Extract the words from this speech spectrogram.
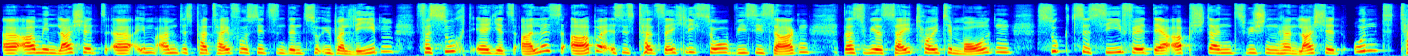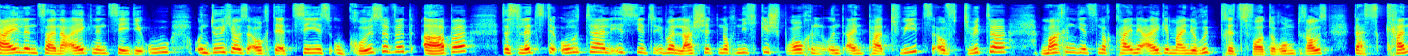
äh, Armin Laschet äh, im Amt des Parteivorsitzenden zu überleben, versucht er jetzt alles. Aber es ist tatsächlich so, wie Sie sagen, dass wir seit heute Morgen sukzessive der Abstand zwischen Herrn Laschet und Teilen seiner eigenen CDU und durchaus auch der CSU größer wird. Aber das letzte Urteil ist jetzt über Laschet noch nicht gesprochen. Und ein paar Tweets auf Twitter machen jetzt noch keine allgemeine Rücktrittsforderung draus. Das kann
